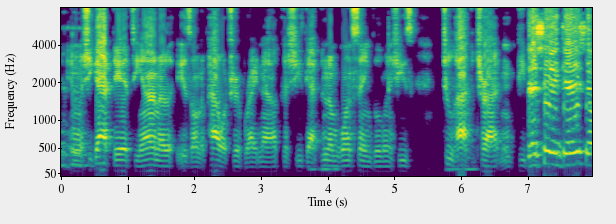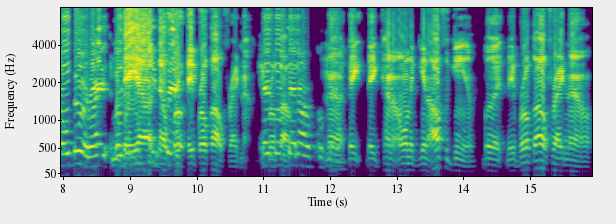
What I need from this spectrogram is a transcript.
And when Mhm. she got there, Tiana is on a power trip right now because she's got the number one single and she's too hot to trot. And people, And she engaged the old boy, right? Or did they uh, no, bro, they broke off right now. They, They broke off. that off. Okay. Now they they kind of on again, off again, but they broke off right now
